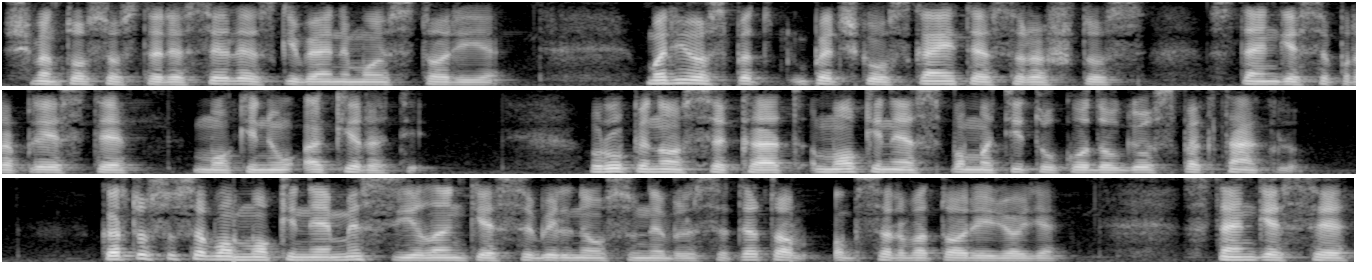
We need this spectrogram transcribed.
Šventojios Teresėlės gyvenimo istoriją, Marijos Pečkauskaitės raštus, stengiasi praplėsti mokinių akiratį. Rūpinosi, kad mokinės pamatytų kuo daugiau spektaklių. Kartu su savo mokinėmis jį lankėsi Vilniaus universiteto observatorijoje, stengiasi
